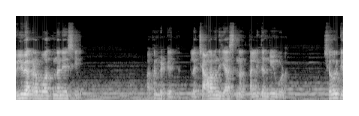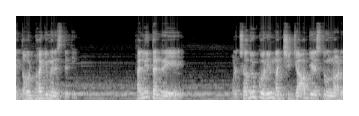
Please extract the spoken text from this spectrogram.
విలువ ఎక్కడ పోతుందనేసి పక్కన పెట్టేది ఇలా చాలామంది చేస్తున్నారు తల్లిదండ్రులు కూడా. చివరికి దౌర్భాగ్యమైన స్థితి. తల్లి తండ్రి వాడు చదువుకొని మంచి జాబ్ చేస్తూ ఉన్నాడు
